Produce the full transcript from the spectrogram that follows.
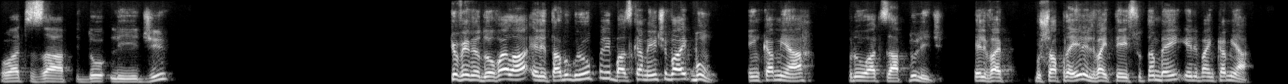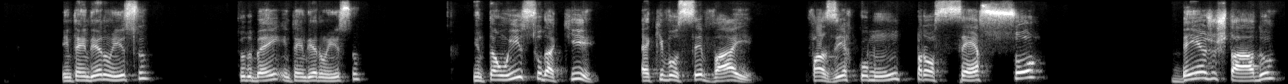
WhatsApp do lead, que o vendedor vai lá, ele está no grupo, ele basicamente vai, bum, encaminhar para o WhatsApp do lead. Ele vai puxar para ele, ele vai ter isso também, ele vai encaminhar. Entenderam isso? Tudo bem? Entenderam isso? Então, isso daqui é que você vai fazer como um processo bem ajustado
